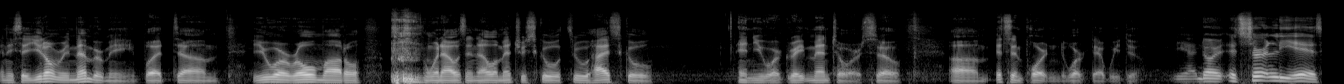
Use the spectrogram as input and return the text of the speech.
and he said, "You don't remember me, but um, you were a role model when I was in elementary school through high school, and you were a great mentor. So um, it's important the work that we do." Yeah, no, it certainly is.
